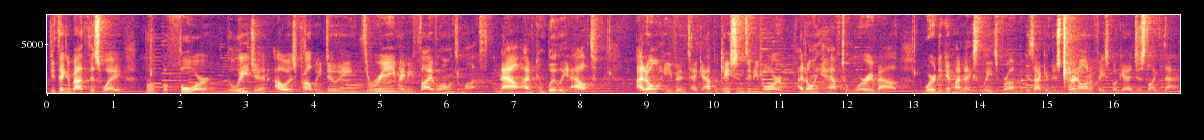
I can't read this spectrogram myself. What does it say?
if you think about it this way, b- before the Legion, I was probably doing three, maybe five loans a month. Now I'm completely out. I don't even take applications anymore. I don't have to worry about where to get my next leads from because I can just turn on a Facebook ad just like that.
